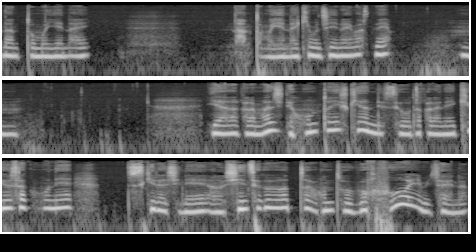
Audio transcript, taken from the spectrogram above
なんとも言えない、なんとも言えない気持ちになりますね。うん。いや、だからマジで本当に好きなんですよ。だからね、旧作もね、好きだしね、あの、新作があったら本当、うわ、ふおいみたいな。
